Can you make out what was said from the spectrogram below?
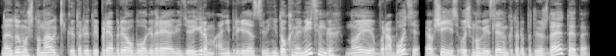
Но я думаю, что навыки, которые ты приобрел благодаря видеоиграм, они пригодятся тебе не только на митингах, но и в работе. И вообще есть очень много исследований, которые подтверждают это.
